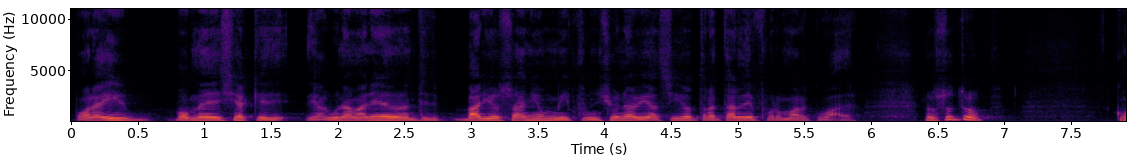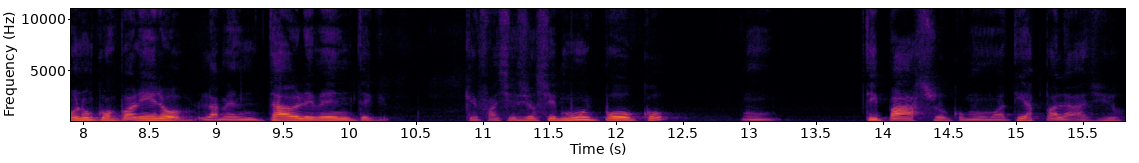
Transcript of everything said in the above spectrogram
por ahí vos me decías que de alguna manera durante varios años mi función había sido tratar de formar cuadros. Nosotros, con un compañero lamentablemente que falleció hace muy poco, un tipazo como Matías Palacio,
